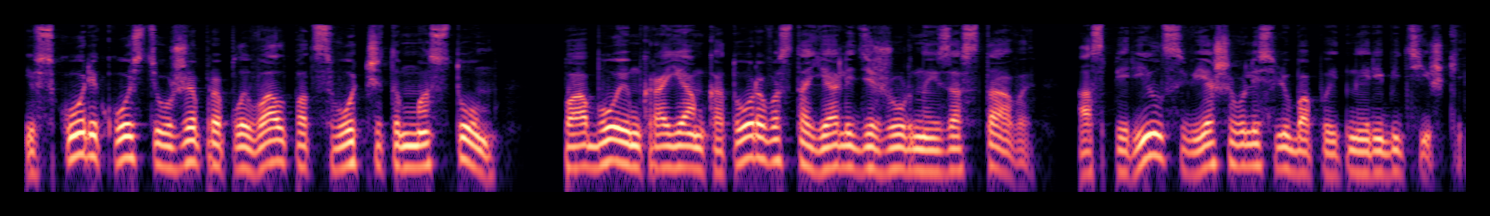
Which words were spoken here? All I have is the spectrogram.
и вскоре Костя уже проплывал под сводчатым мостом, по обоим краям которого стояли дежурные заставы, а с перил свешивались любопытные ребятишки.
